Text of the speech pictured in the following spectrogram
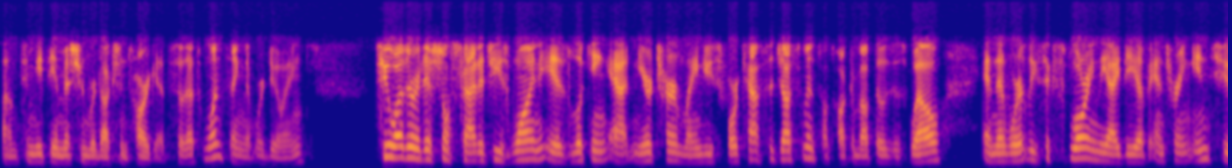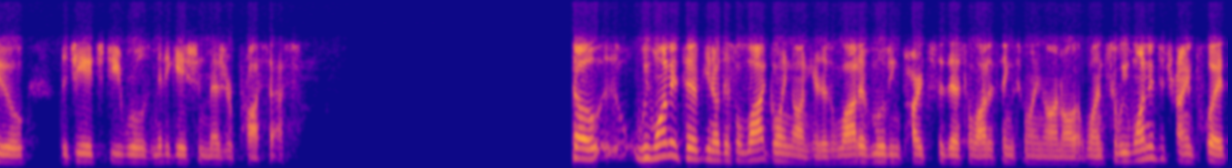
um, to meet the emission reduction targets. So that's one thing that we're doing. Two other additional strategies. One is looking at near-term land use forecast adjustments. I'll talk about those as well. And then we're at least exploring the idea of entering into the GHG rules mitigation measure process. So we wanted to, you know, there's a lot going on here. There's a lot of moving parts to this, a lot of things going on all at once. So we wanted to try and put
